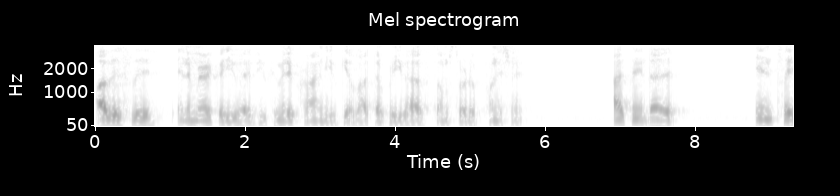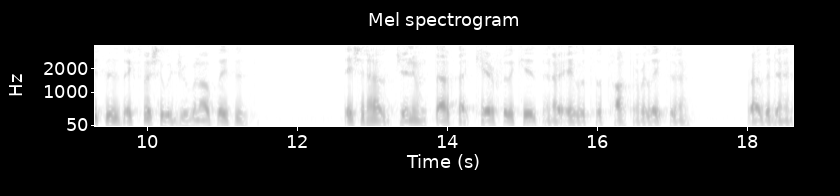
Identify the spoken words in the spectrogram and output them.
obviously, in America, you have, if you commit a crime, you get locked up or you have some sort of punishment. I think that in places, especially with juvenile places, they should have genuine staff that care for the kids and are able to talk and relate to them rather than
